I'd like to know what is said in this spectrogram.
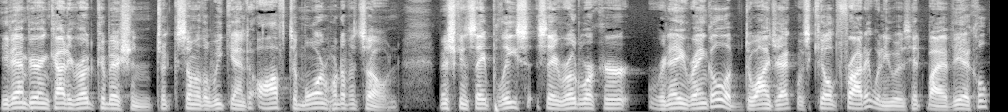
The Van Buren County Road Commission took some of the weekend off to mourn one of its own. Michigan State Police say road worker Rene Rangel of Dowagiac was killed Friday when he was hit by a vehicle.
